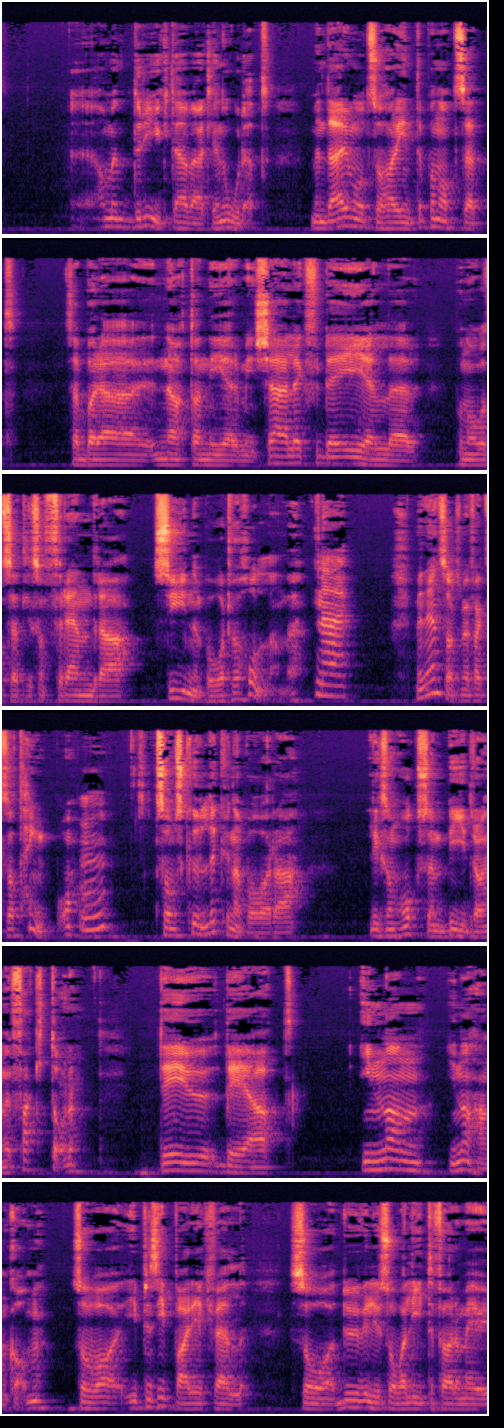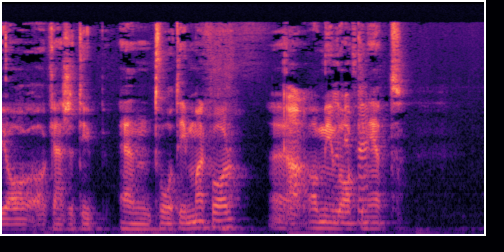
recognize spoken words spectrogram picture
Ja men drygt är verkligen ordet. Men däremot så har det inte på något sätt så här börjat nöta ner min kärlek för dig eller på något sätt liksom förändra synen på vårt förhållande. Nej. Men en sak som jag faktiskt har tänkt på. Som skulle kunna vara liksom också en bidragande faktor. Det är ju det att innan, innan han kom så var i princip varje kväll så du vill ju sova lite före mig och jag har kanske typ en, två timmar kvar eh, Ja, av min ungefär. vakenhet.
